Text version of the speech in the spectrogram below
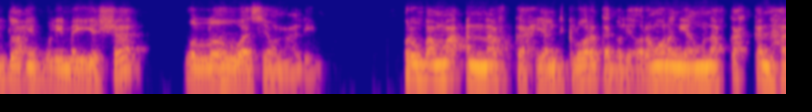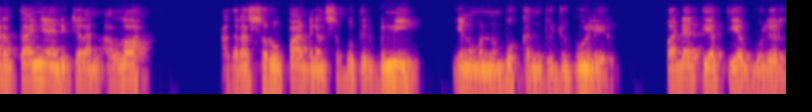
yudha'ifu liman yasha wallahu wasi'un alim. Perumpamaan nafkah yang dikeluarkan oleh orang-orang yang menafkahkan hartanya di jalan Allah adalah serupa dengan sebutir benih yang menumbuhkan tujuh bulir. Pada tiap-tiap bulir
